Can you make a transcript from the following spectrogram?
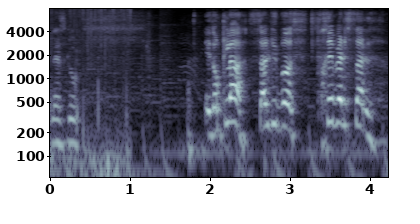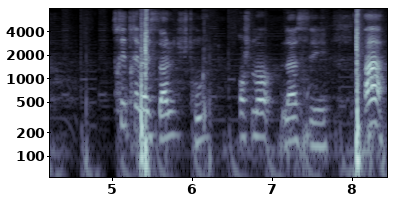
Let's go. Et donc là, salle du boss, très belle salle. Très très belle salle, je trouve. Franchement, là c'est... Ah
